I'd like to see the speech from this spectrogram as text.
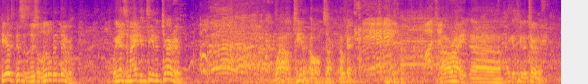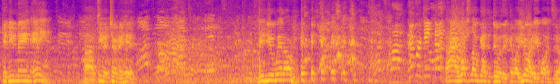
here's this is just a little bit different. We got some Ike and Tina Turner. Wow, Tina. Oh, I'm sorry. Okay. It. All right, uh, Ike and Tina Turner. Can you name any uh, Tina Turner hit? Did you win already? River Deep Mountain All right, what's love got to do with it? Come on, you already won, so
